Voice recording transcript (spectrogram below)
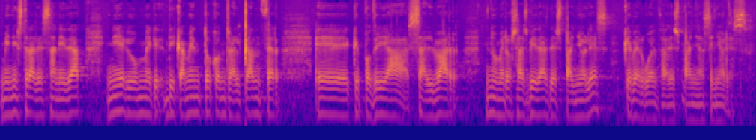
ministra de Sanidad, niegue un medicamento contra el cáncer eh, que podría salvar numerosas vidas de españoles? Qué vergüenza de España, señores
